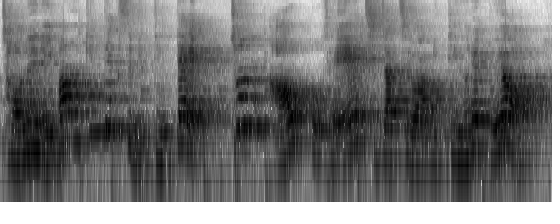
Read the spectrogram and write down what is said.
저는 이번 킨텍스 미팅 때 총 9곳의 지자체와 미팅을 했고요.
